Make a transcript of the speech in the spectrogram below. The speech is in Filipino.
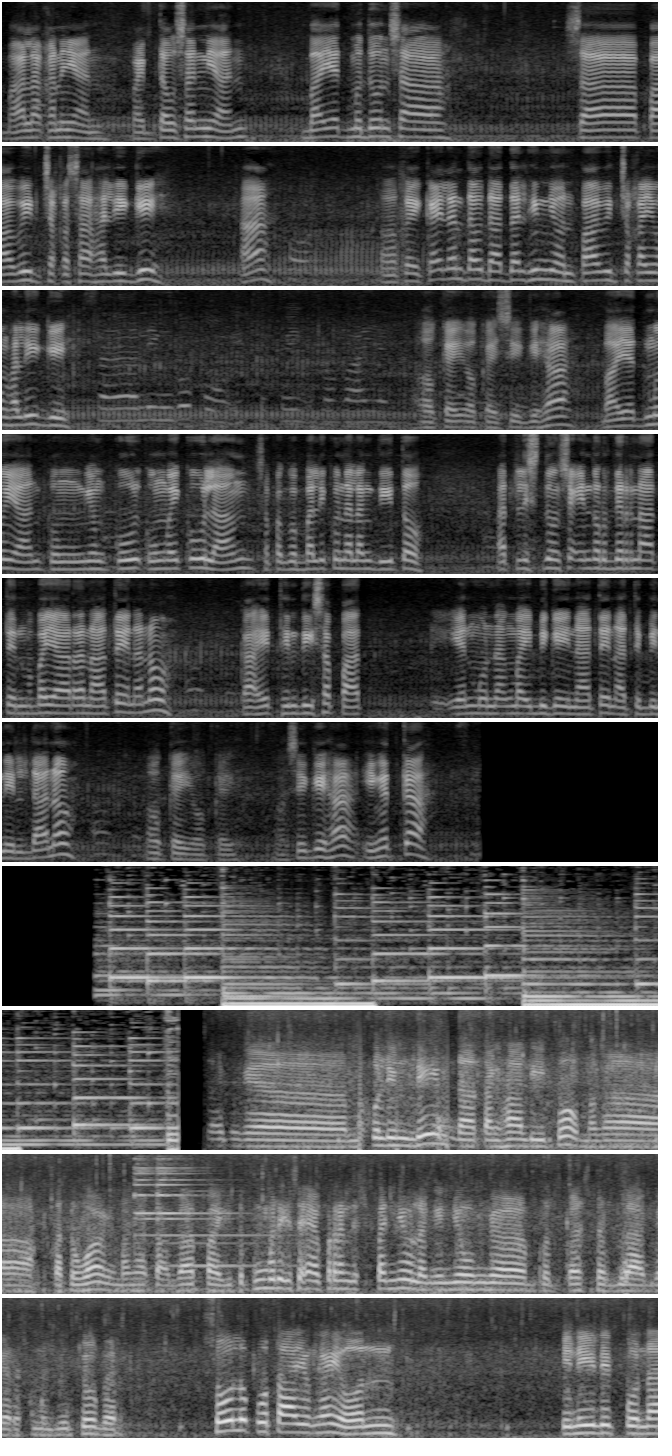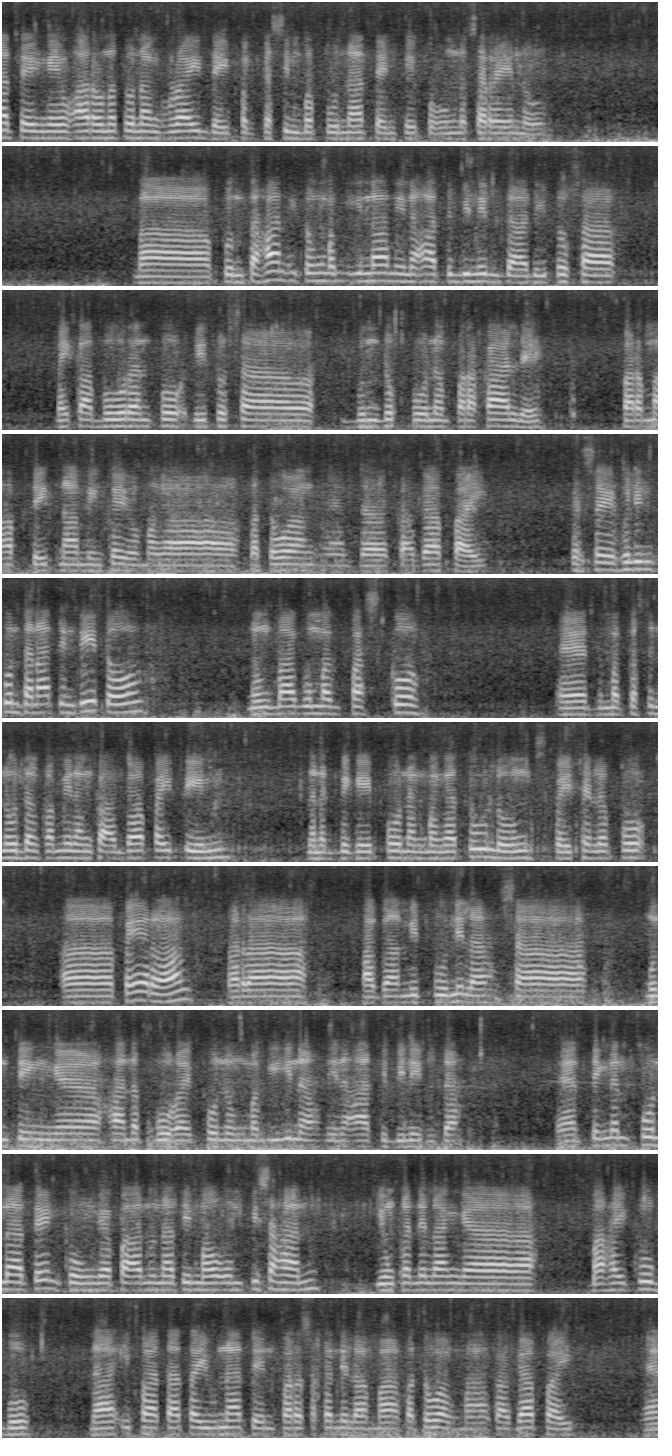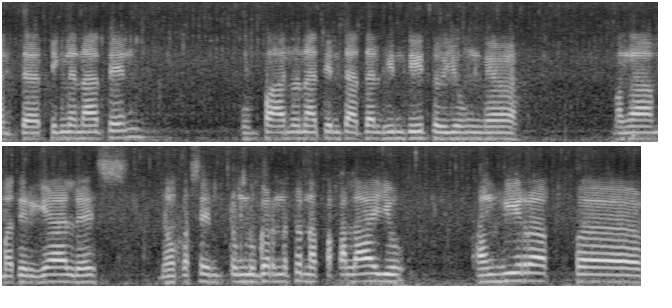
bahala ka na yan. 5,000 yan. Bayad mo doon sa sa pawid tsaka sa haligi. Ha? Okay, kailan daw dadalhin yon pawid tsaka yung haligi? Sa linggo po, ito po yung babayad. Okay, okay, sige ha. Bayad mo yan kung yung kung may kulang sa pagbabalik ko na lang dito. At least doon sa in-order natin, mabayaran natin, ano? Kahit hindi sapat, yan muna ang maibigay natin, Ate Binilda, no? Okay, okay. O, sige ha, ingat ka. Uh, makulimlim na tanghali po mga katuwang, mga kaagapay. Ito pong muli sa Efren Espanyol, ang inyong uh, broadcaster, vlogger, small YouTuber. Solo po tayo ngayon. Pinilit po natin ngayong araw na to ng Friday, pagkasimba po natin kay Poong Nazareno, mapuntahan itong mag-ina ni na Ate Binilda dito sa may kaburan po dito sa bundok po ng Paracale para ma-update namin kayo mga katuwang and uh, kaagapay kasi huling punta natin dito nung bago magpasko and magkasunodan kami ng kaagapay team na nagbigay po ng mga tulong special po ah, pera para magamit po nila sa munting ah, hanap buhay po nung mag-iina ni na Ate Binilda. And tingnan po natin kung ah, paano natin mauumpisahan yung kanilang ah, bahay kubo na ipatatayo natin para sa kanila mga katuwang, mga kagapay. And ah, tingnan natin kung paano natin dadalhin dito yung ah, mga materyales. No kasi itong lugar na to napakalayo. Ang hirap ah,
